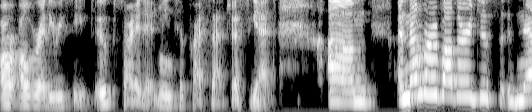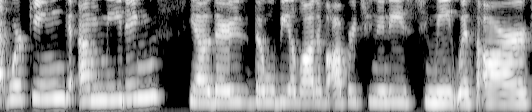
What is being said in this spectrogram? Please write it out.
are already received. Oops, sorry, I didn't mean to press that just yet. Um, a number of other just networking um, meetings. You know, there's there will be a lot of opportunities to meet with our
